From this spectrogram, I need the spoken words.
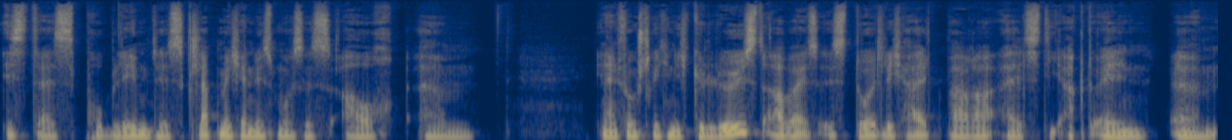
ist das Problem des Klappmechanismus auch ähm, in Anführungsstrichen nicht gelöst, aber es ist deutlich haltbarer als die aktuellen ähm,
